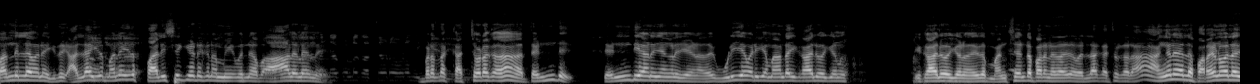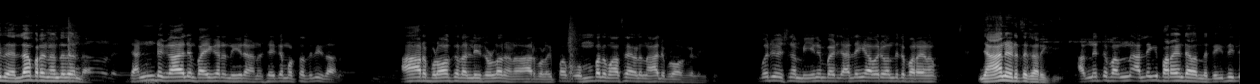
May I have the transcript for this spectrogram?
വന്നില്ല അവനെ ഇത് അല്ല ഇത് മനെ ഇത് പലിശയ്ക്ക് എടുക്കണം പിന്നെ ആളുകളെ ഇവിടത്തെ കച്ചവടം ആ തെണ്ട്. തെണ്ടിയാണ് ഞങ്ങൾ ചെയ്യണത്. ഉളിയെ പഠിക്കാൻ വേണ്ട ഈ കാൽ വയ്ക്കണം. ഈ കാലു വയ്ക്കണം. ഇത് മനുഷ്യന്റെ പറയണത് അതായത് എല്ലാ കച്ചവടക്കാരും ആ അങ്ങനെയല്ല പറയണമല്ലോ ഇത്. എല്ലാം പറയണത് വേണ്ട രണ്ട് കാലും ഭയങ്കര നീരാണ്. ശരി മൊത്തത്തിൽ ഇതാണ്. ആറ് ബ്ലോക്ക് തള്ളിയിട്ടുള്ളതാണ് ആറ് ബ്ലോക്ക്. ഇപ്പം ഒമ്പത് മാസം അയാൾ നാല് ബ്ലോക്ക് തള്ളിയിട്ട്. ഒരു വിഷയം മീനും പേടിച്ച് അല്ലെങ്കിൽ അവർ വന്നിട്ട് പറയണം ഞാൻ എടുത്ത് കറക്കി. എന്നിട്ട് വന്ന് അല്ലെങ്കിൽ പറയണ്ടേ വന്നിട്ട് ഇതിൽ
